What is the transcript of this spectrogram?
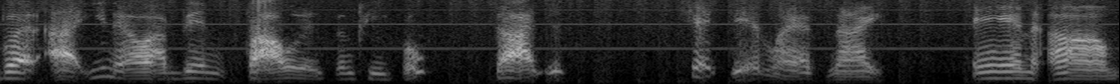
but I, you know, I've been following some people, so I just checked in last night and um,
